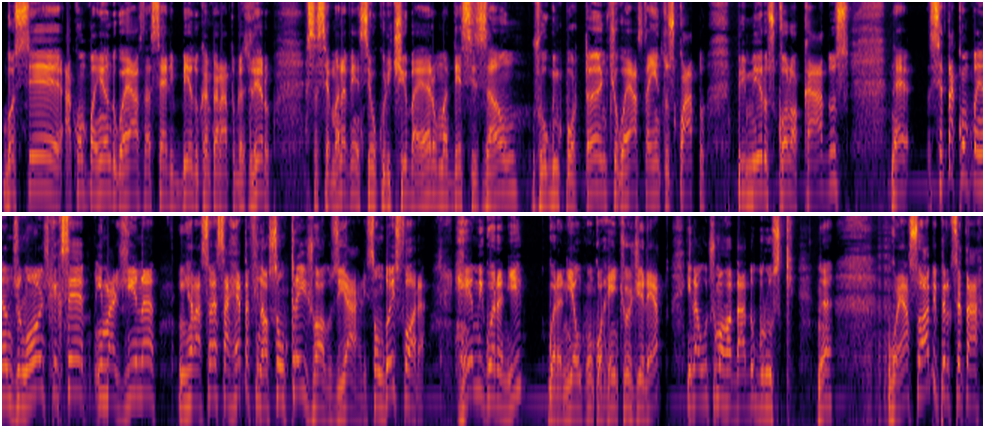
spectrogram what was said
você acompanhando o Goiás na Série B do Campeonato Brasileiro, essa semana venceu o Curitiba, era uma decisão, jogo importante. O Goiás está entre os quatro primeiros colocados, né? Você está acompanhando de longe, o que, você imagina em relação a essa reta final? São três jogos, Yarley, são dois fora. Remo e Guarani. Guarani é um concorrente hoje direto. E na última rodada o Brusque, né? O Goiás sobe pelo que você está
